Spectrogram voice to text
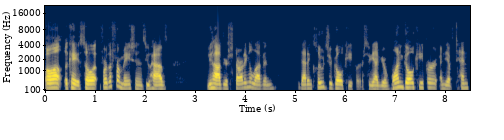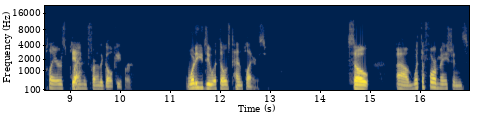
oh well, okay, so for the formations you have you have your starting 11 that includes your goalkeeper. So you have your one goalkeeper and you have 10 players Yeah. playing in front of the goalkeeper. What do you do with those 10 players? So um, with the formations,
